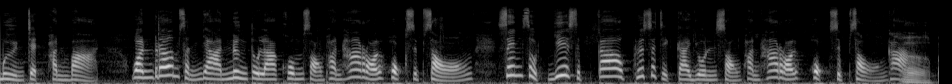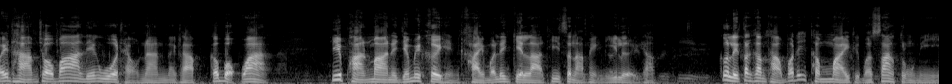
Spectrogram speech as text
367,000 บาทวันเริ่มสัญญา 1 ตุลาคม 2562 สิ้นสุด 29 พฤศจิกายน 2562 ค่ะออไปถามชาวบ้านเลี้ยงวัวแถวนั้นนะครับ ก็บอกว่าที่ผ่านมาเนี่ยยังไม่เคยเห็นใครมาเล่นกีฬาที่สนามแห่งนี้เลยครับ ก็เลยตั้งคำถามว่าเอ๊ะทำไมถึงมาสร้างตรงนี้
